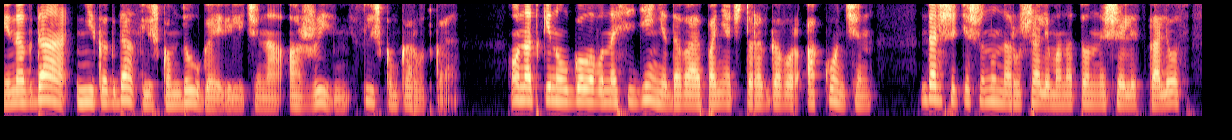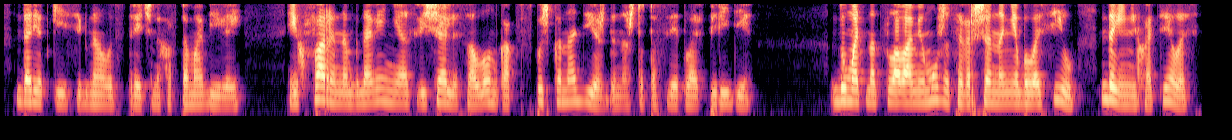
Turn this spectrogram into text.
Иногда никогда слишком долгая величина, а жизнь слишком короткая. Он откинул голову на сиденье, давая понять, что разговор окончен. Дальше тишину нарушали монотонный шелест колес да редкие сигналы встречных автомобилей. Их фары на мгновение освещали салон, как вспышка надежды на что-то светлое впереди. Думать над словами мужа совершенно не было сил, да и не хотелось.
